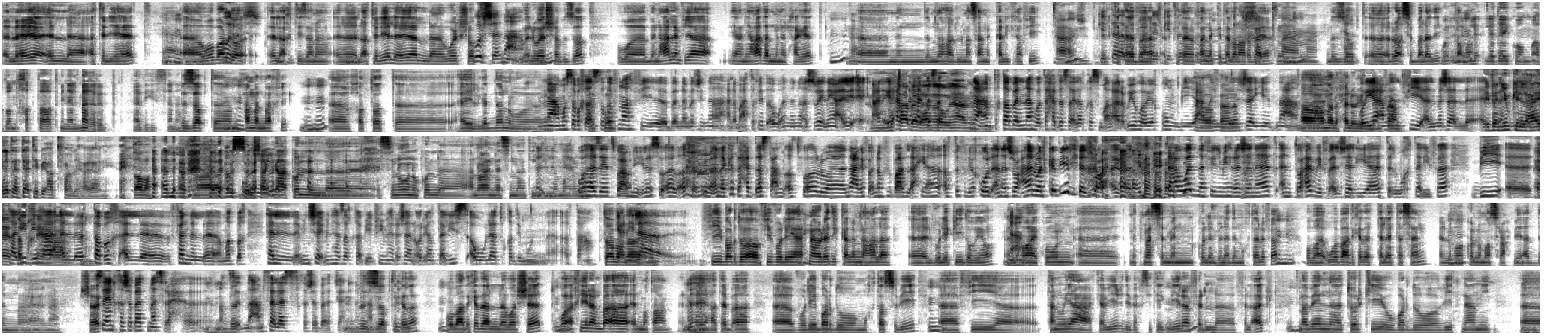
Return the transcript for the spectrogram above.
اللي هي الأتيليهات آه وبرضه آه، الأتيليه اللي هي ال workshop ورشة نعم. الورشة بالظبط. وبنعلم فيها يعني عدد من الحاجات آه من ضمنها مثلا ال calligraphie آه، كتابة فن الكتابة الكتابة الكتابة فن الكتابة العربية. خط نعم بالظبط. آه الرقص البلدي طبعا. لديكم أظن خطاط من المغرب. هذه السنة. بالظبط آه محمد مخفي. آه خطاط آه هايل جدا و نعم وسبق أن استضفناه في برنامجنا على ما أعتقد أو أننا أجرينا. يعني على مقابلة أو نعم. نعم تقابلناه وتحدث إلى القسم العربي وهو يقوم بعمل. جيد. نعم. آه عمله حلو جدا ويعمل فعلا. في المجال إذا. يمكن للعائلة أن تأتي بأطفالها يعني. طبعا. بنشجع كل ال- السنون وكل أنواع الناس إنها تيجي وهذا يدفعني إلى سؤال آخر بما أنك تحدثت عن الأطفال ونعرف أنه في بعض الأحيان الطفل يقول أنا جوعان والكبير يجوع أيضا. تعودنا في المهرجانات أن تعرف الجاليات المختلفة بتقاليدها. الطبخ فن المطبخ. هل من شيء من هذا القبيل في مهرجان أورينتاليس أو لا تقدمون الطعام؟ طبعاً، يعني لا. في برضو آه في volet. يعني إحنا already اتكلمنا على ال volet pays d'Orient اللي نعم. هو هيكون آه، متمثل من كل البلاد المختلفة. وبعد كده التلاتة scènes اللي هو كل مسرح بيقدم آه، آه، نعم. شكل. scène خشبات مسرح آه، نقصد. نعم ثلاث خشبات يعني. بالظبط. كده. وبعد كده الورشات. وأخيرا بقى المطاعم اللي هي هتبقى آه، volet برضو مختص بيه. آه، في آه، تنويع كبير diversité كبيرة في ال- في الأكل. ما بين آه، تركي وبرضو فيتنامي. آه،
